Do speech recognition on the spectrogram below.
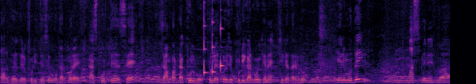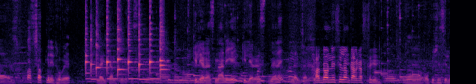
তার ধরে ধরে খুঁটি তুলছে। ওঠার পরে কাজ করতে এসে জাম্পারটা খুলবো খুললে তো ওই যে খুঁটি গাড়বো ওইখানে ঠিকাদারের লোক এর মধ্যেই পাঁচ মিনিট বা পাঁচ সাত মিনিট হবে লাইন চালু করে দিয়েছে ক্লিয়ারেন্স না নিয়ে ক্লিয়ারেন্স না নেয় লাইন চালু ডাউন নিয়েছিলেন কার কাছ থেকে? অফিসে ছিল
